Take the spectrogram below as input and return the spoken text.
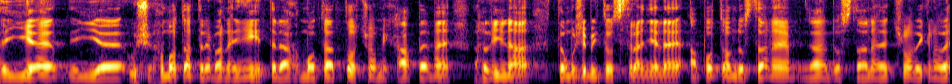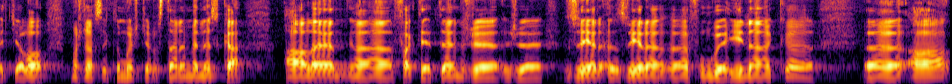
je, je už hmota třeba není, teda hmota to, co my chápeme, hlina, to může být odstraněné a potom dostane, dostane člověk nové tělo. Možná se k tomu ještě dostaneme dneska ale uh, fakt je ten, že, že zvěr, zvěra uh, funguje jinak a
